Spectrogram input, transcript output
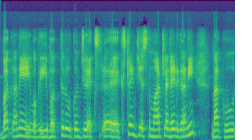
భక్ అని ఒక ఈ భక్తుడు కొంచెం ఎక్స్ ఎక్స్టెండ్ చేసి మాట్లాడాడు కానీ నాకు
